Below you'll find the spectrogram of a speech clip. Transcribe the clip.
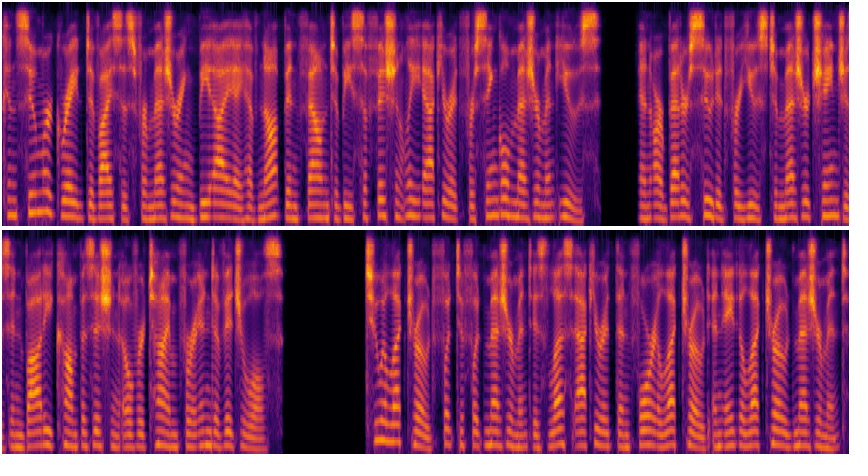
Consumer-grade devices for measuring BIA have not been found to be sufficiently accurate for single measurement use, and are better suited for use to measure changes in body composition over time for individuals. 2-electrode foot-to-foot measurement is less accurate than 4-electrode and 8-electrode measurement.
